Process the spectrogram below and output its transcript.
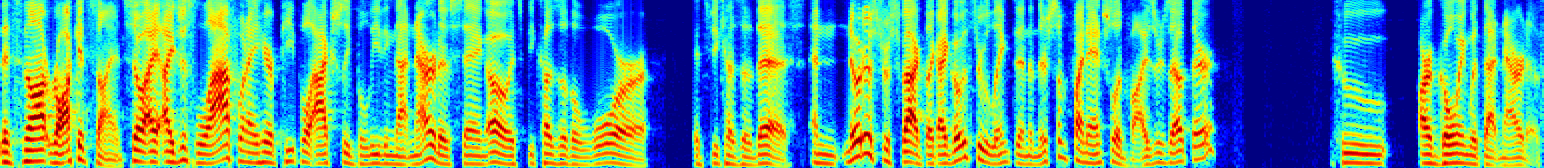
it's not rocket science. So I, I just laugh when I hear people actually believing that narrative saying, oh, it's because of the war. It's because of this. And no disrespect, like I go through LinkedIn and there's some financial advisors out there who are going with that narrative.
